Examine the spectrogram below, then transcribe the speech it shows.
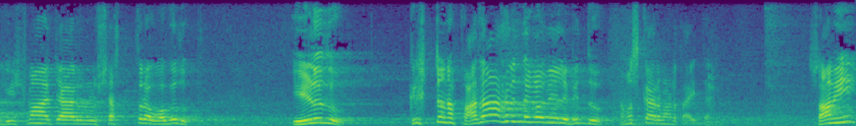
ಭೀಷ್ಮಾಚಾರ್ಯರು ಶಸ್ತ್ರ ಒಗೆದು ಇಳಿದು ಕೃಷ್ಣನ ಪಾದಾರವಿಂದಗಳ ಮೇಲೆ ಬಿದ್ದು ನಮಸ್ಕಾರ ಮಾಡ್ತಾ ಇದ್ದಾರೆ ಸ್ವಾಮಿ,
